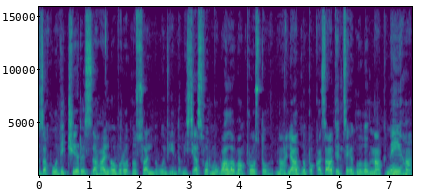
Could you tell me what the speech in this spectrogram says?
заходить через загальну оборотну сальдову відомість. Я сформувала вам просто наглядно показати це як головна книга,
